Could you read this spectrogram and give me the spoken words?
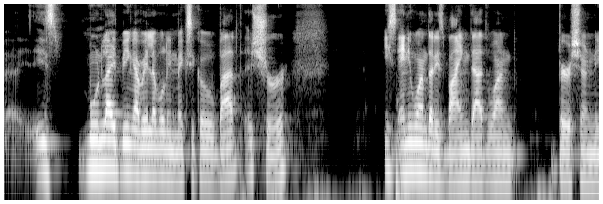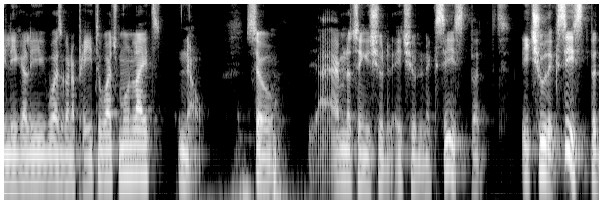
uh, is Moonlight being available in Mexico bad? Sure. Is anyone that is buying that one version illegally was gonna pay to watch Moonlight? No. So I'm not saying it should it shouldn't exist, but it should exist. But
